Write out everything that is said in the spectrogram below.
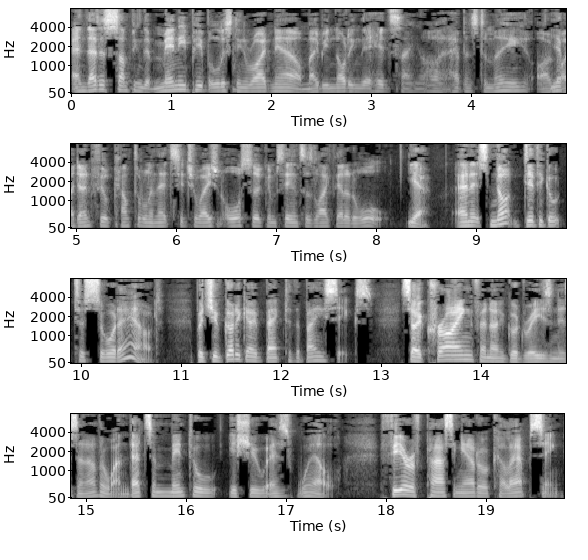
And that is something that many people listening right now may be nodding their heads saying, Oh, it happens to me. I, yep. I don't feel comfortable in that situation or circumstances like that at all. Yeah. And it's not difficult to sort out. But you've got to go back to the basics. So crying for no good reason is another one. That's a mental issue as well. Fear of passing out or collapsing,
